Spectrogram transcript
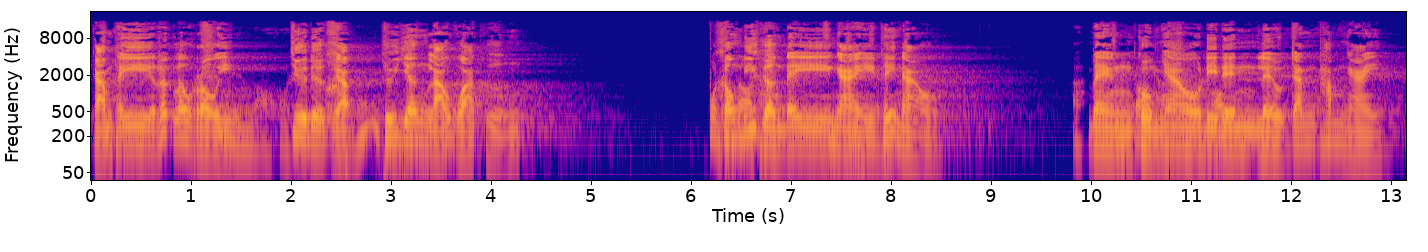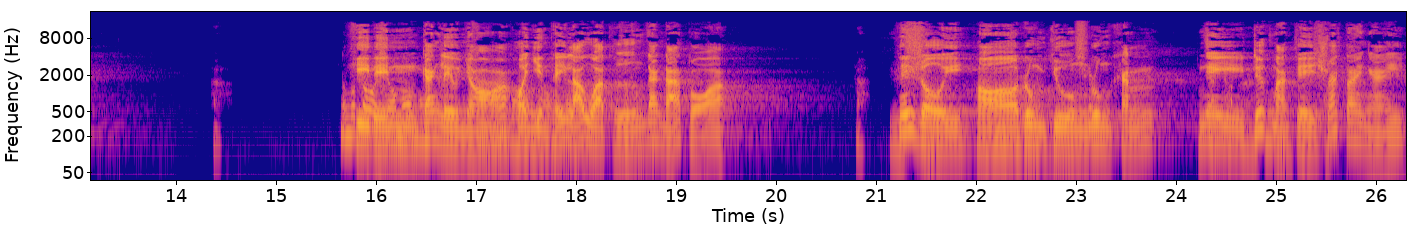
Cảm thấy rất lâu rồi Chưa được gặp thư dân lão hòa thượng. Không biết gần đây Ngài thế nào. Bèn cùng nhau đi đến lều tranh thăm Ngài. Khi đến căn lều nhỏ Họ nhìn thấy Lão Hòa Thượng đang đã tọa. Thế rồi họ rung chuông rung khánh ngay trước mặt kề soát tai Ngài.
